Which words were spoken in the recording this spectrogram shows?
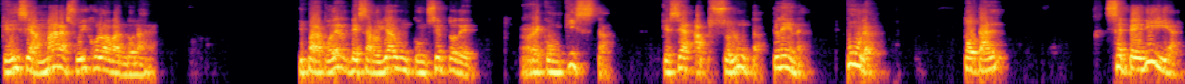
que dice amar a su hijo lo abandonara. Y para poder desarrollar un concepto de reconquista que sea absoluta, plena, pura, total, se pedía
